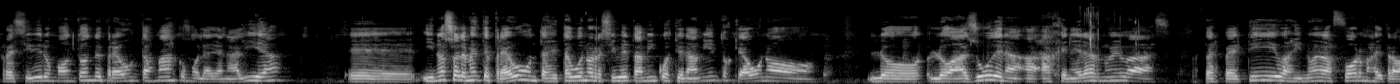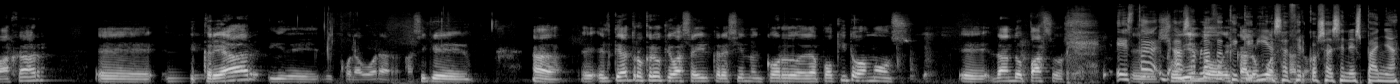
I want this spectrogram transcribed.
recibir un montón de preguntas más como la de Analía. Eh, y no solamente preguntas, está bueno recibir también cuestionamientos que a uno lo, ayuden a, generar nuevas perspectivas y nuevas formas de trabajar, eh, de crear y de colaborar. Así que nada, eh, el teatro creo que va a seguir creciendo en Córdoba. De a poquito vamos eh, dando pasos. Esta, eh, has hablado que querías hacer cosas en España.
